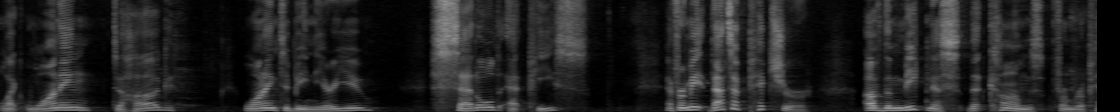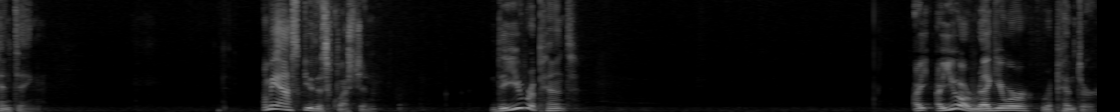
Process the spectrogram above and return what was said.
like wanting to hug, wanting to be near you, settled at peace. And for me, that's a picture of the meekness that comes from repenting. Let me ask you this question Do you repent? Are, are you a regular repenter?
